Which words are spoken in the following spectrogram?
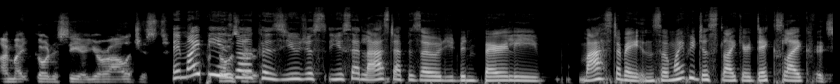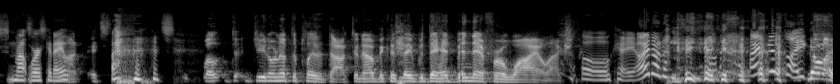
I might go to see a urologist. It might be as well are- because you just you said last episode you'd been barely masturbating, so it might be just like your dick's like It's not it's working out. It's, it's well, d- you don't have to play the doctor now because they they had been there for a while actually. Oh, okay. I don't know. Yeah, yeah. I'm just like No, I-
